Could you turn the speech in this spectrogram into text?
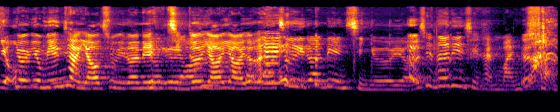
有有有勉强摇出一段恋情，就摇一摇就摇出一段恋情而已，而且那个恋情还蛮长的。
